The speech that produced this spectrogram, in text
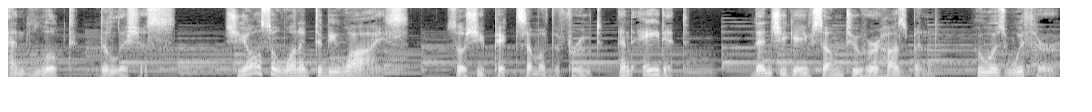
and looked delicious. She also wanted to be wise, so she picked some of the fruit and ate it. Then she gave some to her husband, who was with her,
